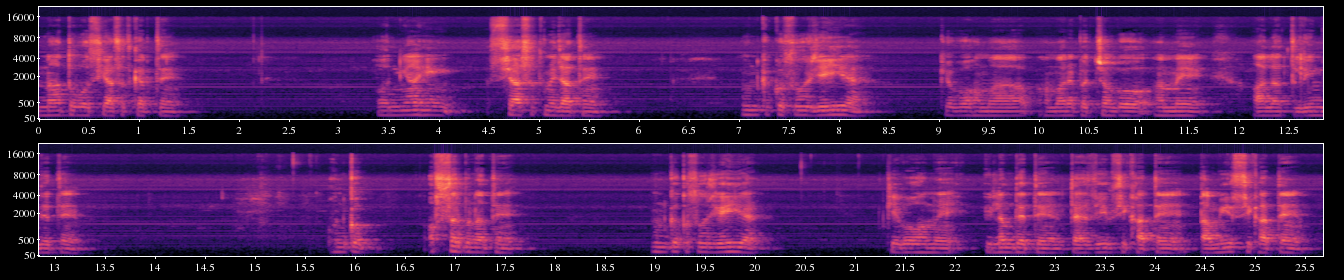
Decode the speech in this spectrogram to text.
ना तो वो सियासत करते हैं और ना ही सियासत में जाते हैं। उनका कसूर यही है कि वो हम, हमारे बच्चों को हमें आला तलीम देते हैं। उनको अफसर बनाते हैं। उनका कसूर यही है कि वो हमें इलम देते हैं, तहजीब सिखाते हैं, तमीज़ सिखाते हैं।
